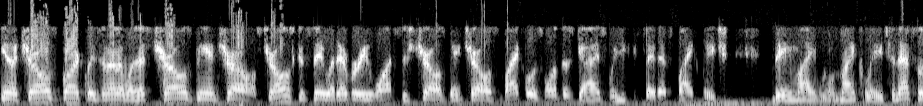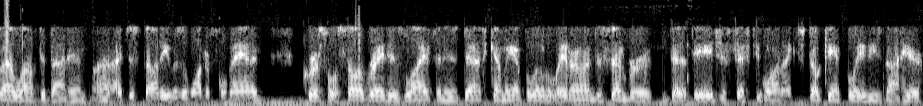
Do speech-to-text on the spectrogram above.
you know, Charles Barkley's another one. That's Charles being Charles. Charles can say whatever he wants. It's Charles being Charles. Michael is one of those guys where you can say that's Mike Leach being Mike, Mike Leach. And that's what I loved about him. Uh, I just thought he was a wonderful man. And, of course, we'll celebrate his life and his death coming up a little bit later on in December, dead at the age of 51. I still can't believe he's not here.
